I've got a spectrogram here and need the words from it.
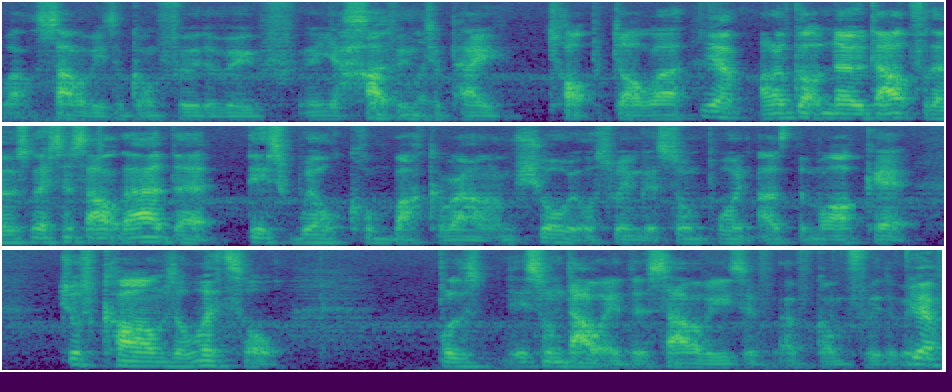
well, salaries have gone through the roof. and You're having to pay top dollar. Yeah. And I've got no doubt for those listeners out there that this will come back around. I'm sure it will swing at some point as the market just calms a little. But it's, it's undoubted that salaries have, have gone through the roof. Yeah.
